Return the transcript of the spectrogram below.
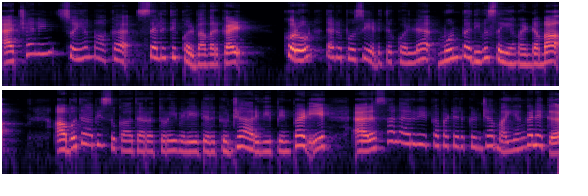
அச்சலின் சுயமாக செலுத்திக் கொள்பவர்கள். கொரோனா தடுப்பூசி எடுத்துக்கொள்ள முன்பதிவு செய்ய வேண்டுமா? அபுதாபி சுகாதாரத்துறை வெளியிட்டிருக்கின்ற அறிவிப்பின்படி அரசால் அறிவிக்கப்பட்டிருக்கின்ற மையங்களுக்கு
